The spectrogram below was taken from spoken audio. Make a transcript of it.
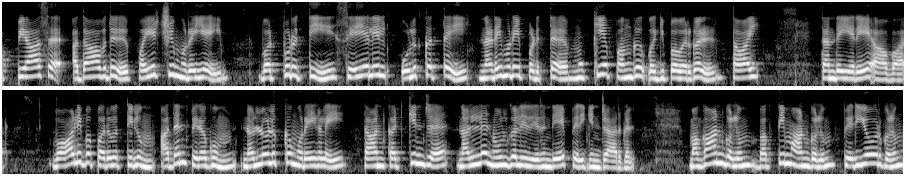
அப்பியாச அதாவது பயிற்சி முறையை வற்புறுத்தி செயலில் ஒழுக்கத்தை நடைமுறைப்படுத்த முக்கிய பங்கு வகிப்பவர்கள் தாய் தந்தையரே ஆவார். வாலிப பருவத்திலும் அதன் பிறகும் நல்லொழுக்க முறைகளை தான் கற்கின்ற நல்ல நூல்களிலிருந்தே பெறுகின்றார்கள். மகான்களும் பக்திமான்களும் பெரியோர்களும்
